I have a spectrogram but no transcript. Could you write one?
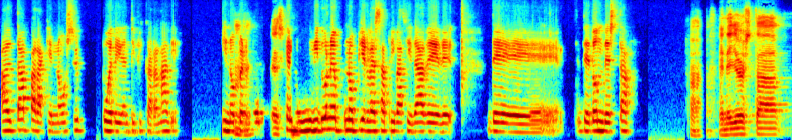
alta para que no se puede identificar a nadie. Y no perder, que el individuo no, pierda esa privacidad de, de, dónde está. Ah, en ello está,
